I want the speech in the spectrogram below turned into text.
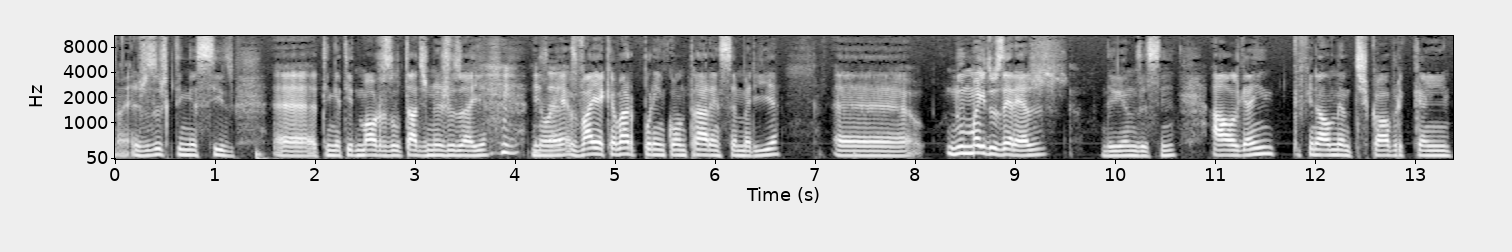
não é? Jesus que tinha sido, uh, tinha tido maus resultados na Judeia, não é? Vai acabar por encontrar em Samaria, uh, no meio dos hereges, digamos assim, há alguém que finalmente descobre quem,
